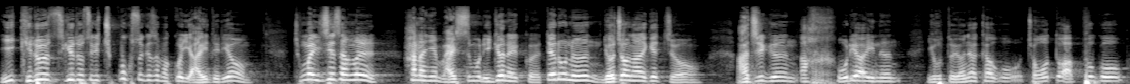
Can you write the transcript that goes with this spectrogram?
이 기도, 기도 속에 축복 속에서 받고 이 아이들이요. 정말 이 세상을 하나님의 말씀으로 이겨낼 거예요. 때로는 여전하겠죠. 아직은 아 우리 아이는 이것도 연약하고 저것도 아프고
